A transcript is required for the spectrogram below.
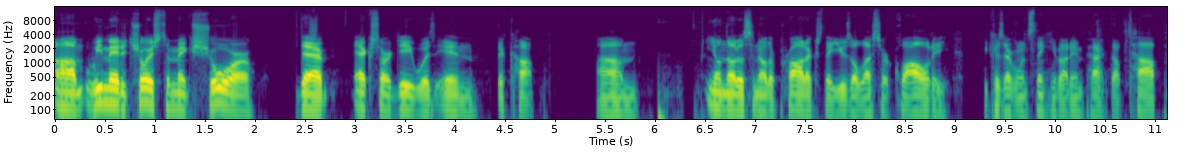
um, we made a choice to make sure that XRD was in the cup. Um, you'll notice in other products they use a lesser quality because everyone's thinking about impact up top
